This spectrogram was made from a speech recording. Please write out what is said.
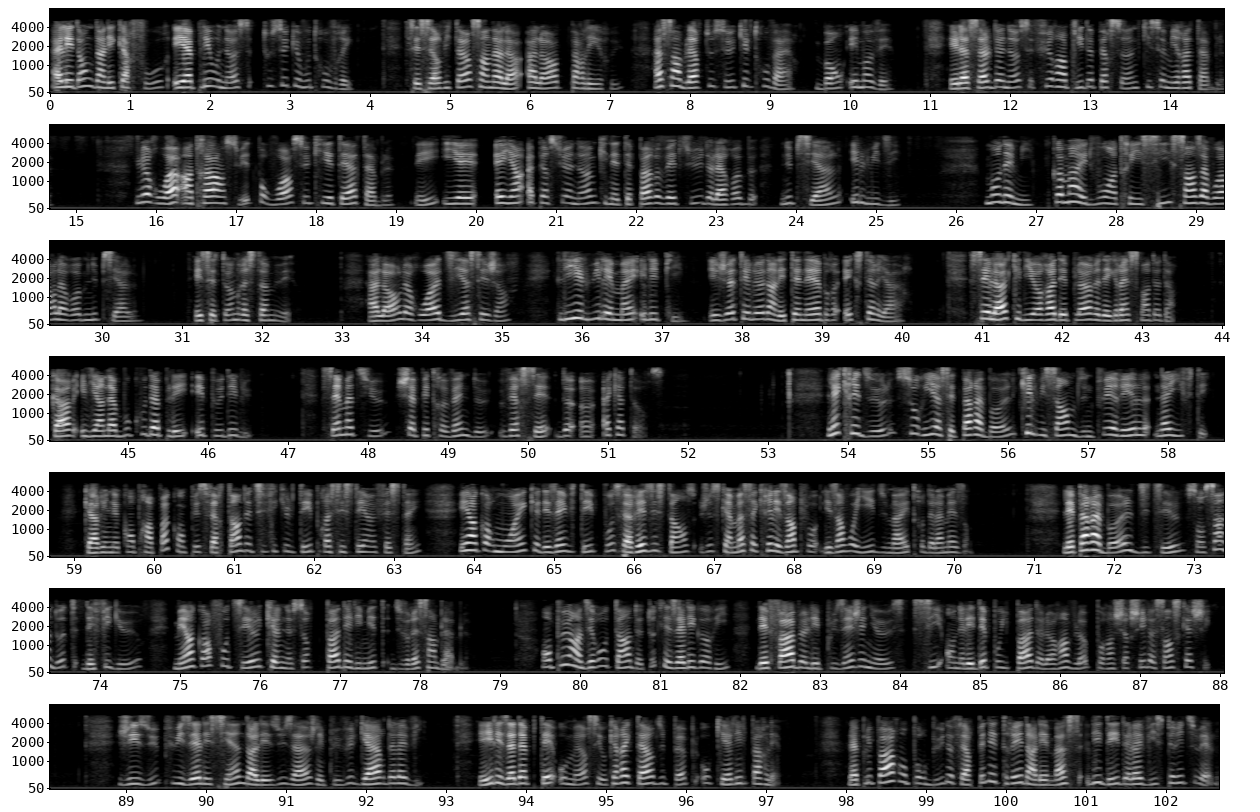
Allez donc dans les carrefours et appelez aux noces tous ceux que vous trouverez. Ses serviteurs s'en alla alors par les rues, assemblèrent tous ceux qu'ils trouvèrent, bons et mauvais. Et la salle de noces fut remplie de personnes qui se mirent à table. Le roi entra ensuite pour voir ceux qui étaient à table, et, ayant aperçu un homme qui n'était pas revêtu de la robe nuptiale, il lui dit Mon ami, comment êtes-vous entré ici sans avoir la robe nuptiale? Et cet homme resta muet. Alors le roi dit à ses gens Liez-lui les mains et les pieds, et jetez-le dans les ténèbres extérieures. C'est là qu'il y aura des pleurs et des grincements de dents car il y en a beaucoup d'appelés et peu d'élus. Saint Matthieu, chapitre 22, versets de 1 à 14. L'incrédule sourit à cette parabole qui lui semble d'une puérile naïveté, car il ne comprend pas qu'on puisse faire tant de difficultés pour assister à un festin, et encore moins que des invités poussent la résistance jusqu'à massacrer les, les envoyés du maître de la maison. Les paraboles, dit-il, sont sans doute des figures, mais encore faut-il qu'elles ne sortent pas des limites du vraisemblable. On peut en dire autant de toutes les allégories, des fables les plus ingénieuses, si on ne les dépouille pas de leur enveloppe pour en chercher le sens caché. Jésus puisait les siennes dans les usages les plus vulgaires de la vie, et il les adaptait aux mœurs et au caractère du peuple auquel il parlait. La plupart ont pour but de faire pénétrer dans les masses l'idée de la vie spirituelle.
